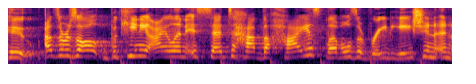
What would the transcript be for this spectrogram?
II. As a result, Bikini Island is said to have the highest levels of radiation in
